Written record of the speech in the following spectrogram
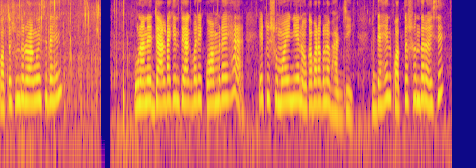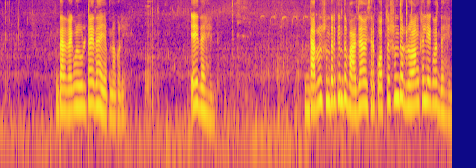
কত সুন্দর রং হয়েছে দেখেন। উনানের জালটা কিন্তু একবারে কম রে হ্যাঁ একটু সময় নিয়ে নৌকা পাড়াগুলো ভাজি দেখেন কত সুন্দর হয়েছে। দাঁড়ান একবার উল্টাই দেয় আপনা করে। এই দেখেন। দারুণ সুন্দর কিন্তু ভাজা হয়েছে, আর কত সুন্দর রং খালি একবার দেখেন।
